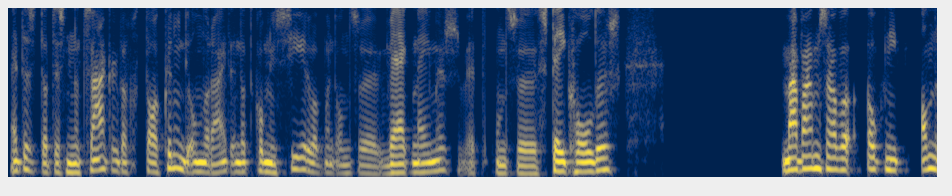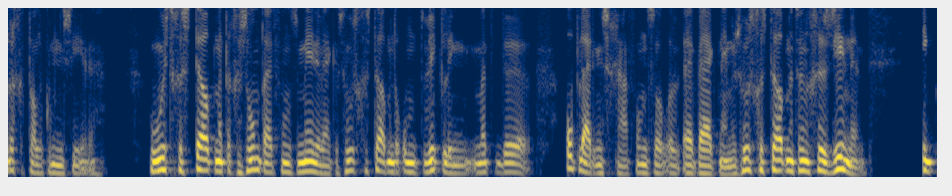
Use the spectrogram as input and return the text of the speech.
Is, dat is noodzakelijk, dat getal kunnen die onderuit. En dat communiceren we ook met onze werknemers, met onze stakeholders. Maar waarom zouden we ook niet andere getallen communiceren? Hoe is het gesteld met de gezondheid van onze medewerkers? Hoe is het gesteld met de ontwikkeling, met de opleidingsgraad van onze werknemers? Hoe is het gesteld met hun gezinnen? Ik,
